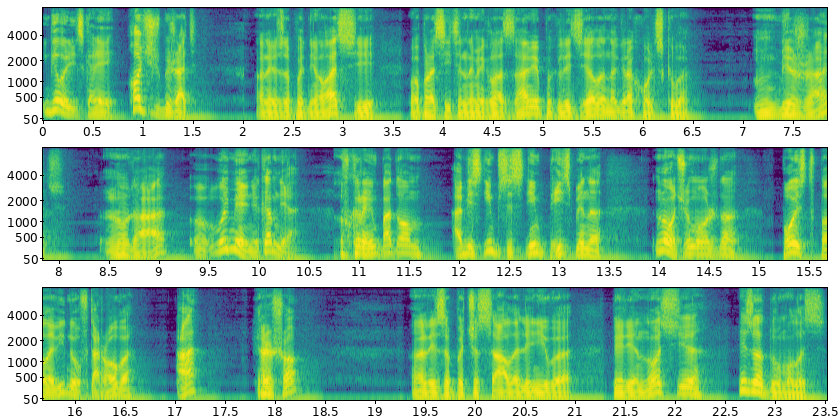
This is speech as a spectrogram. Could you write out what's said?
Говори скорее. Хочешь бежать? Лиза поднялась и вопросительными глазами поглядела на Грохольского. «Бежать? Ну да, в имение ко мне. В Крым потом. Объяснимся с ним письменно. Ночью можно. Поезд в половину второго. А? Хорошо?» Алиса почесала лениво переносье и задумалась.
